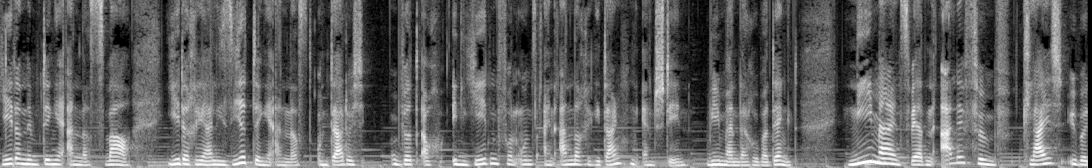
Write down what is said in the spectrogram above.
Jeder nimmt Dinge anders wahr. Jeder realisiert Dinge anders. Und dadurch wird auch in jedem von uns ein anderer Gedanken entstehen, wie man darüber denkt. Niemals werden alle fünf gleich über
